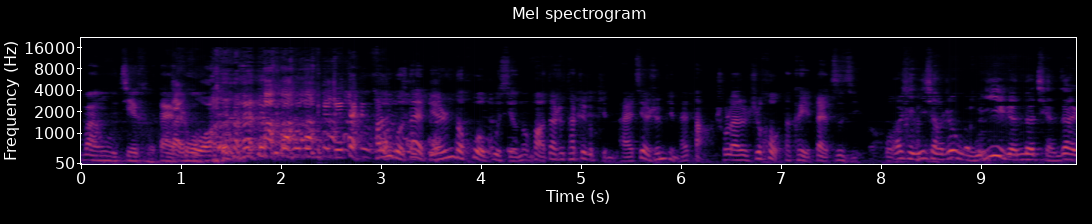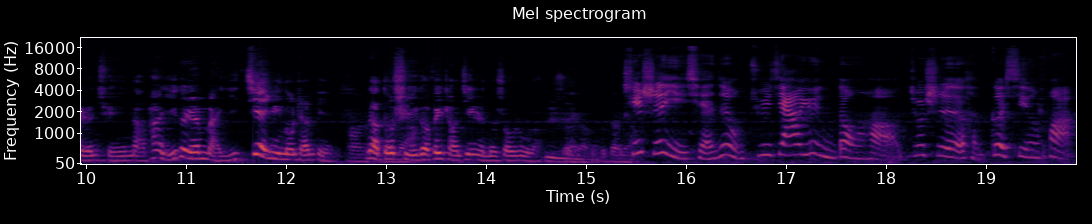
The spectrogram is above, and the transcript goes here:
万物皆可带带货。他如果带别人的货不行的话，但是他这个品牌健身品牌打出来了之后，他可以带自己的货。而且你想，这五亿人的潜在人群，哪怕一个人买一件运动产品，哦那都是一个非常惊人的收入了。嗯，是的，不得了。其实以前这种居家运动哈，就是很个性化。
